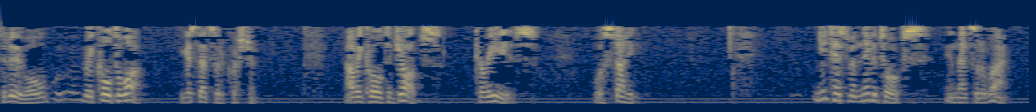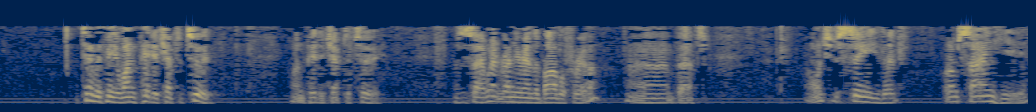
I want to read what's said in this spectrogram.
to do? Well, we're called to what? I guess that sort of question. Are we called to jobs, careers, or study? New Testament never talks in that sort of way. Turn with me to 1 Peter chapter 2. 1 Peter chapter 2. As I say, I won't run you around the Bible forever, uh, but I want you to see that what I'm saying here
